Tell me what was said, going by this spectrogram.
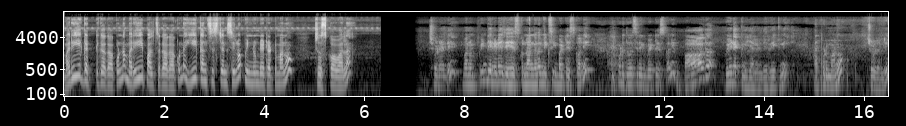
మరీ గట్టిగా కాకుండా మరీ పల్చగా కాకుండా ఈ కన్సిస్టెన్సీలో పిండి ఉండేటట్టు మనం చూసుకోవాలా. చూడండి మనం పిండి రెడీ చేసేసుకున్నాం కదా మిక్సీకి పట్టేసుకొని. ఇప్పుడు దోశ రేకు పెట్టేసుకొని బాగా వేడెక్కనియాలండి రేకుని. అప్పుడు మనం చూడండి.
